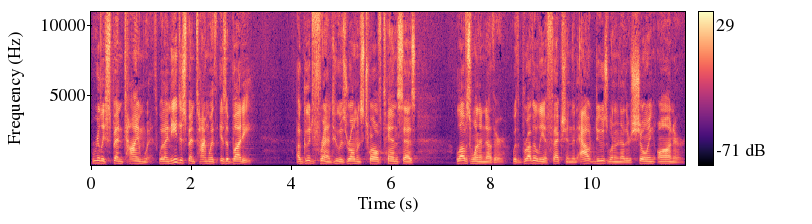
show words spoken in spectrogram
really spend time with. What I need to spend time with is a buddy, a good friend who, as Romans 12:10 says, loves one another with brotherly affection that outdoes one another, showing honor,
